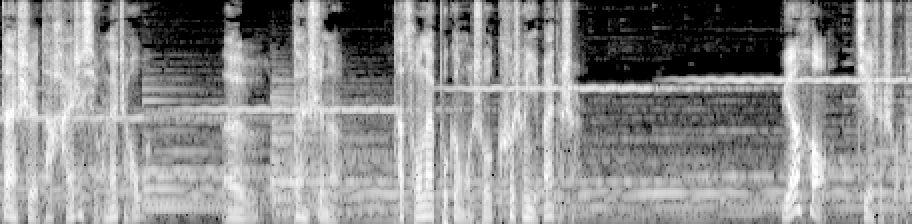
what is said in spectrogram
但是他还是喜欢来找我。呃，但是呢，他从来不跟我说课程以外的事儿。袁浩接着说道：“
